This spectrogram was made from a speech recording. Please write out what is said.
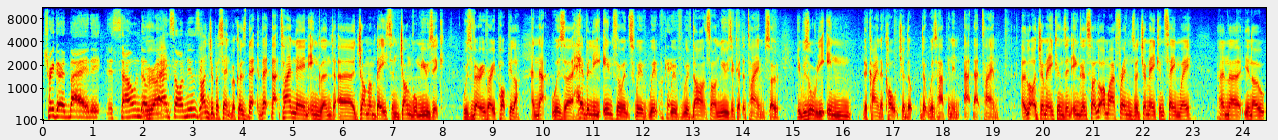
triggered by the, the sound of Right. dancehall music. Hundred percent, because that, that, that time there in England, uh, drum and bass and jungle music was very, very popular, and that was uh, heavily influenced with with, Okay. with with dancehall music at the time. So it was already in the kind of culture that, that was happening at that time. A lot of Jamaicans in England, so a lot of my friends were Jamaican same way, and uh, you know.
